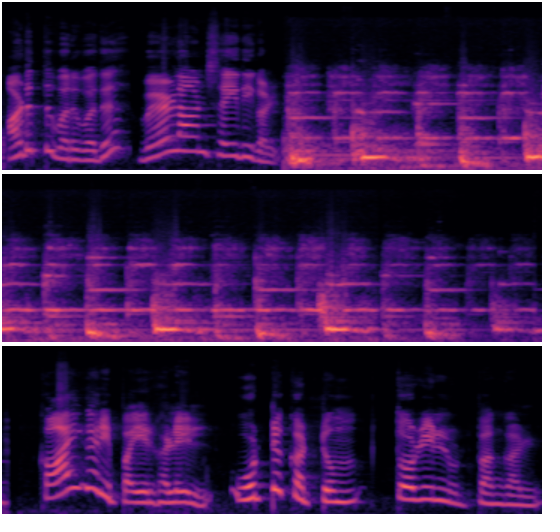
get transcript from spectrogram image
அடுத்து வருவது வேளாண் செய்திகள். காய்கறி பயிர்களில் ஒட்டுக்கட்டும் தொழில்நுட்பங்கள்.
